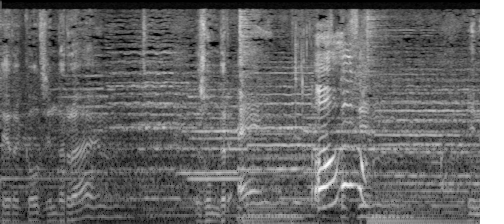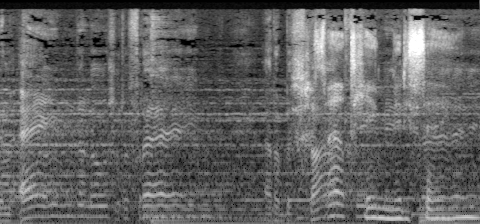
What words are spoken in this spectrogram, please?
cirkels in de ruimte, zonder einde Oh! begin. In een eindeloos refrein. Er Er bestaat geen medicijn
